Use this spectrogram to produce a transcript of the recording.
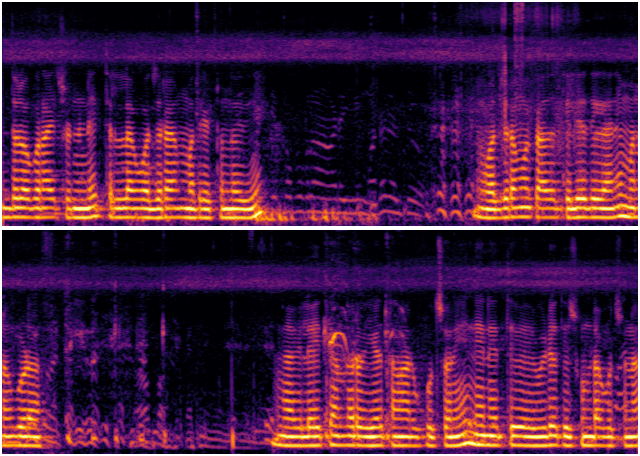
ఇందులో ఒక రాయి చూడండి. తెల్ల వజ్రం మాదిరి ఎట్టుందో ఇది. వజ్రమో కాదో తెలియదు కానీ మనం కూడా వీళ్ళైతే అందరూ ఏడుతున్నారు కూర్చొని. నేనైతే వీడియో తీసుకుంటా కూర్చున్నా.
